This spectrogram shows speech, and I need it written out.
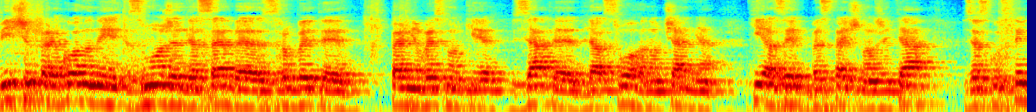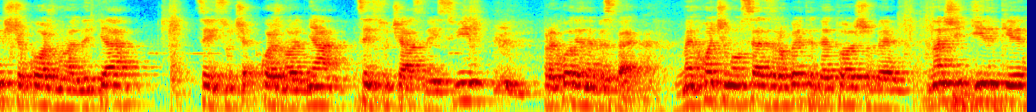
більше переконаний, зможе для себе зробити певні висновки, взяти для свого навчання ті ази безпечного життя в зв'язку з тим, що кожного дитя, цей, кожного дня цей сучасний світ приходить небезпека. Ми хочемо все зробити для того, щоб наші дітки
